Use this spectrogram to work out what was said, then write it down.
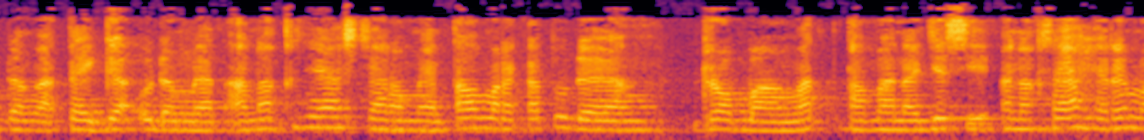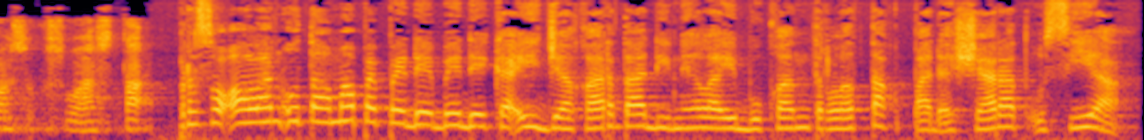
Udah nggak tega, udah ngeliat anaknya secara mental mereka tuh udah yang drop banget. Tambahan aja sih anak saya akhirnya masuk swasta. Persoalan utama PPDB DKI Jakarta dinilai bukan terletak pada syarat usia.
